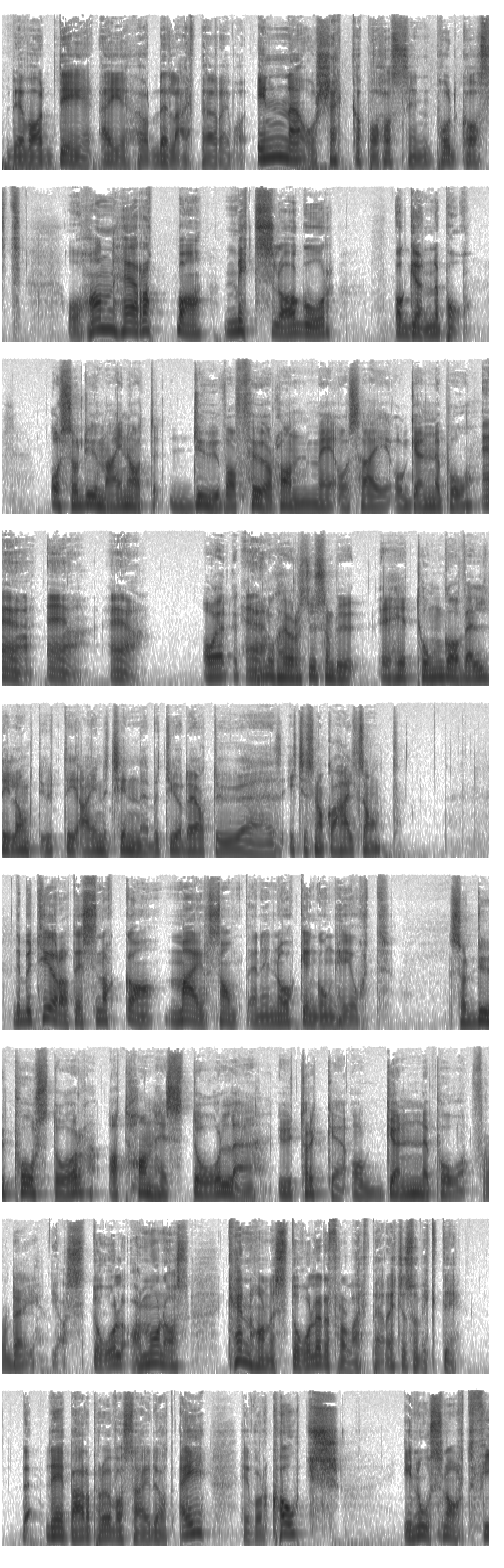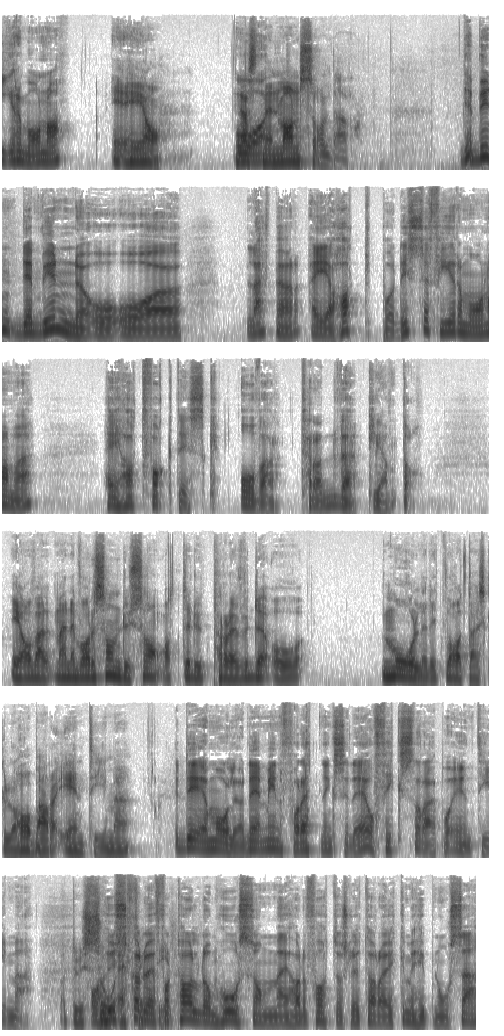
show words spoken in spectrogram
Det var det jeg hørte, Leif Per. Jeg var inne og sjekka på hans podkast, og han har rappa mitt slagord å gønne på. Og så du mener at du var før han med å si å gønne på? Ja, ja, ja. Og Ja. nå høres det ut som du har tunga veldig langt ute i ene kinnet. Betyr det at du eh, ikke snakker helt sant? Det betyr at jeg snakker mer sant enn jeg noen gang har gjort. Så du påstår at han har stjålet uttrykket 'å gønne på' fra deg? Ja, stål Han må nå s- Hvem han har stjålet det fra, Leif Per, er ikke så viktig. Det, det er bare å prøve å si det at jeg har vært coach i nå snart fire måneder. Eh, Ja. Nesten en mannsalder. Det, begyn det begynner å, å Leif Per, jeg har hatt på disse fire månedene har jeg hatt faktisk over 30 klienter. Ja vel, men var det sånn du sa at du prøvde å Målet ditt var at de skulle ha bare én time? Det er målet. ja. Det er min forretningsidé å fikse dem på én time. At du er så Og husker du jeg fortalte om hun som jeg hadde fått til å slutte å røyke med hypnose?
